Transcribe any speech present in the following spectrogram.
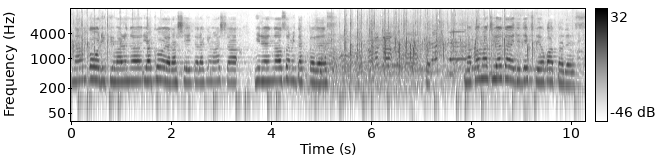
南郷力丸の役をやらせていただきました2年の浅見拓人です。中町屋台でできてよかったです。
